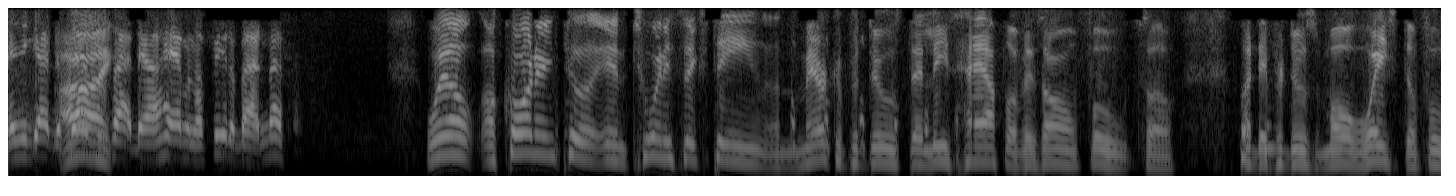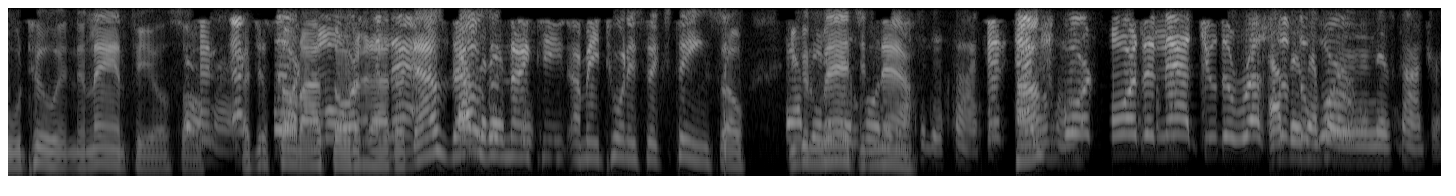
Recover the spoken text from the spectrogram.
And you got the All peasants right. out there having a fit about nothing. Well, according to in 2016, America produced at least half of its own food. So, but they produce more waste of food too in the landfill. So And I just thought I'd throw that out there. That was that was in 19. I mean 2016. So you can imagine now. into this country. And export more than that to the rest After of it's the imported world. in this country.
